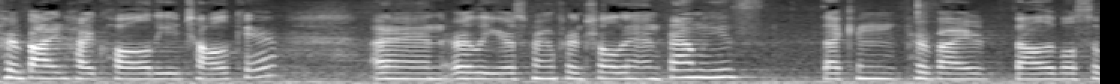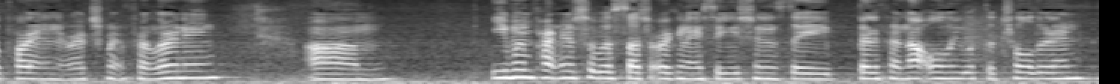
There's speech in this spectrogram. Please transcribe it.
provide high quality childcare and early years program for children and families that can provide valuable support and enrichment for learning. Um, even partnership with such organizations, they benefit not only with the children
